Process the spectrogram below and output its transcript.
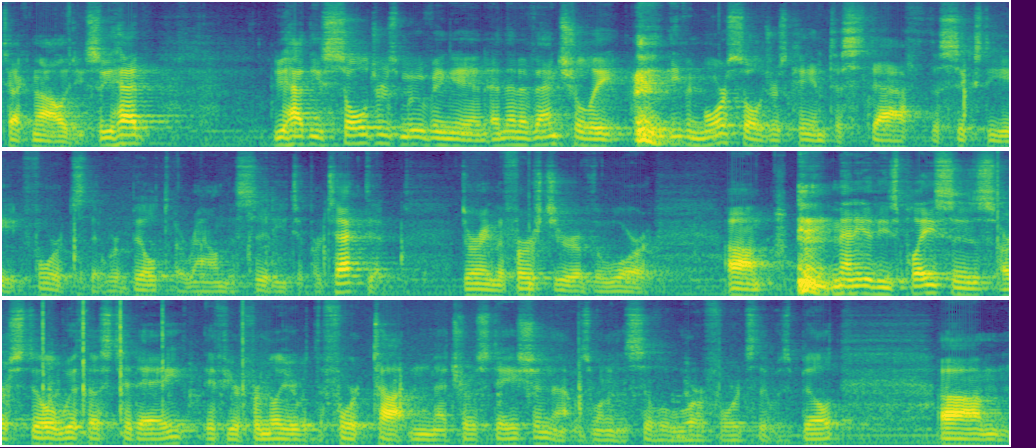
technology. So he had you had these soldiers moving in, and then eventually, even more soldiers came to staff the 68 forts that were built around the city to protect it during the first year of the war. Um, many of these places are still with us today. If you're familiar with the Fort Totten Metro Station, that was one of the Civil War forts that was built. Um,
